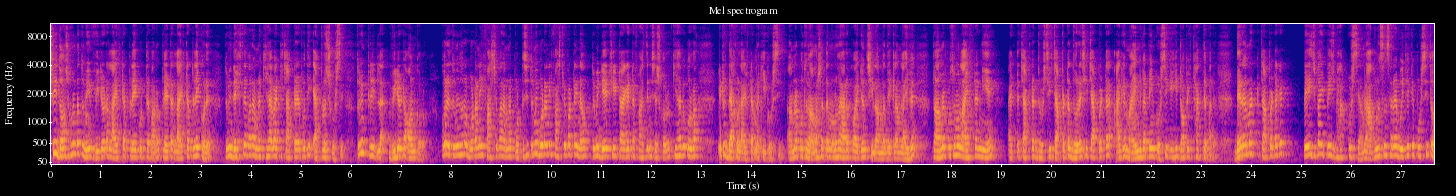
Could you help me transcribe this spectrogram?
সেই দশ ঘণ্টা তুমি ভিডিওটা লাইভটা প্লে করতে পারো প্লেটা লাইভটা প্লে করে তুমি দেখতে পারো আমরা কীভাবে একটা চ্যাপ্টারের প্রতি অ্যাপ্রোচ করছি। তুমি ভিডিওটা অন করো। করে তুমি ধরো বোটানি ফার্স্ট পেপার আমরা পড়তেছি, তুমি বোটানি ফার্স্ট পেপারটাই নাও, তুমি ডে থ্রি টার্গেটটা ফার্স্ট দিনে শেষ করো, কীভাবে করবা? একটু দেখো লাইভটা আমরা কী করছি। আমরা প্রথমে আমার সাথে মনে হয় আরও কয়েকজন ছিল, আমরা দেখলাম লাইভে তো আমরা প্রথমে লাইভটা নিয়ে একটা চ্যাপ্টার ধরছি চ্যাপ্টারটা ধরে সেই চ্যাপ্টারটা আগে মাইন্ড ম্যাপিং করছি, কী কী টপিক থাকতে পারে। দেন আমরা চ্যাপ্টারটাকে পেজ বাই পেজ ভাগ করছি। আমরা আবুল হাসান স্যারের বই থেকে পড়ছি তো।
